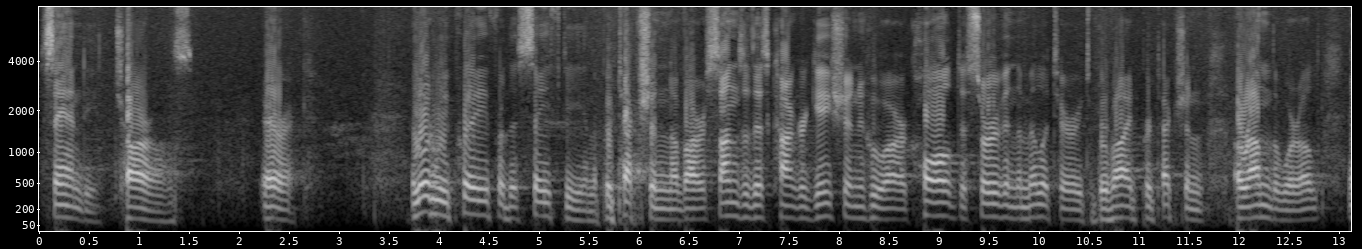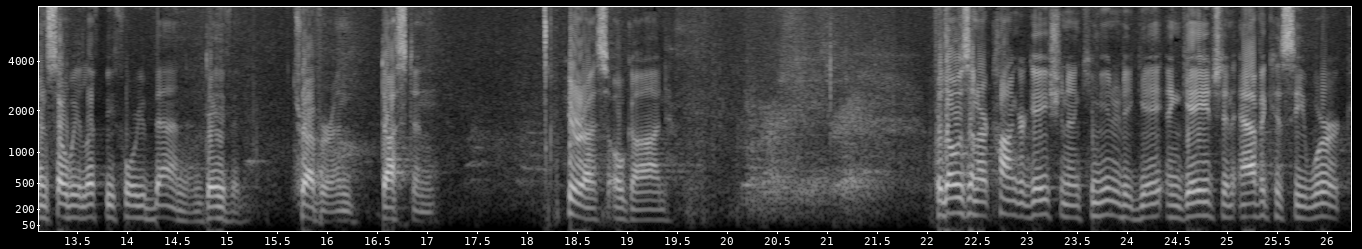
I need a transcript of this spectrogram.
Sandy, Charles, Eric, and Lord, we pray for the safety and the protection of our sons of this congregation who are called to serve in the military to provide protection around the world. And so we lift before you Ben and David, Trevor and Dustin. Hear us, O God. For those in our congregation and community engaged in advocacy work,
